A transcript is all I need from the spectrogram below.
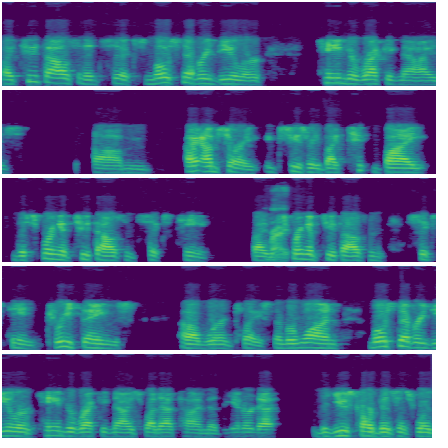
by 2006, most every dealer came to recognize um, I, am sorry, excuse me, by two, by the spring of 2016, by the right. spring of 2016, three things uh, were in place. Number one, most every dealer came to recognize by that time that the internet, the used car business was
